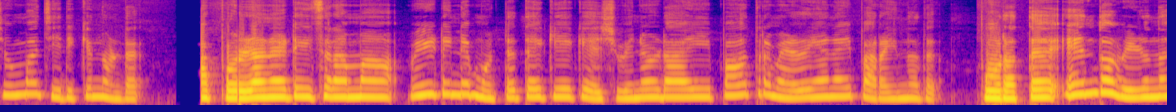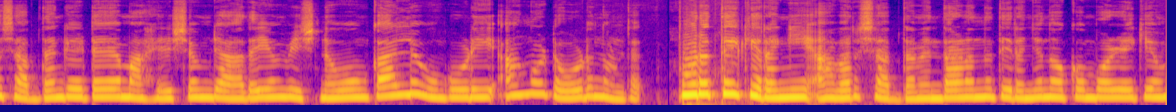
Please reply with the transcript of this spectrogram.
ചുമ്മാ ചിരിക്കുന്നുണ്ട്. അപ്പോഴാണ് ടീച്ചറമ്മ വീടിന്റെ മുറ്റത്തേക്ക് കേശുവിനോടായി പാത്രം എഴയാനായി പറയുന്നത്. പുറത്ത് എന്തോ വീഴുന്ന ശബ്ദം കേട്ട് മഹേഷും രാധയും വിഷ്ണുവും കല്ലുവും കൂടി അങ്ങോട്ട് ഓടുന്നുണ്ട്. പുറത്തേക്ക് ഇറങ്ങി അവർ ശബ്ദം എന്താണെന്ന് തിരഞ്ഞു നോക്കുമ്പോഴേക്കും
